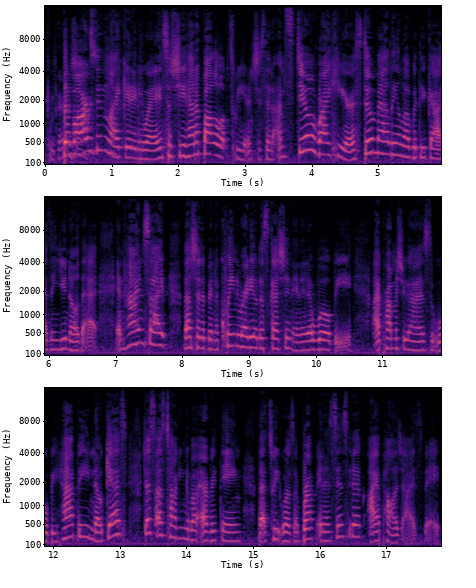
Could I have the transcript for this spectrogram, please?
the Barbs didn't like it anyway, so she had a follow up tweet and she said, I'm still right here, still madly in love with you guys, and you know that. In hindsight, that should have been a Queen Radio discussion, and it will be. I promise you guys we'll be happy, no guests, just us talking about everything. That tweet was abrupt and insensitive. I apologize, babe.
